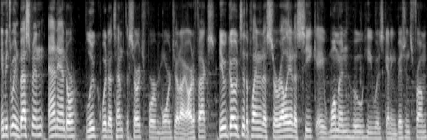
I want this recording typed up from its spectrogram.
In between Bespin and Endor, Luke would attempt to search for more Jedi artifacts. He would go to the planet of Sorelia to seek a woman who he was getting visions from.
